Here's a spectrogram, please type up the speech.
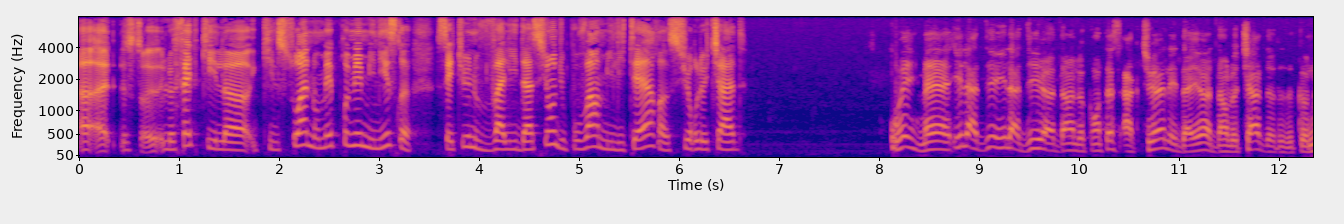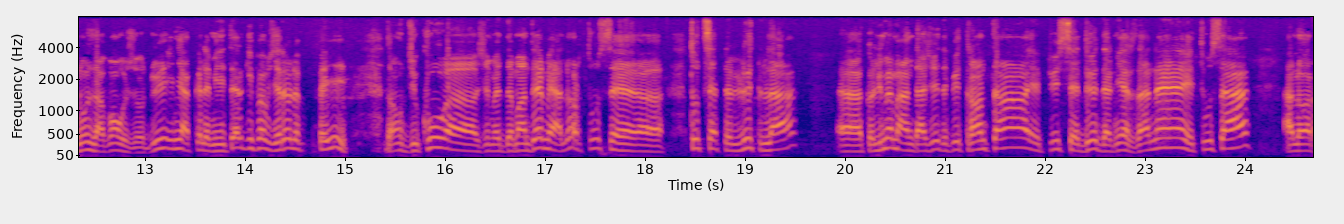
le fait qu'il soit nommé premier ministre. C'est une validation du pouvoir militaire sur le Tchad. Oui, mais il a dit, il a dit euh, dans le contexte actuel et d'ailleurs dans le Tchad que nous avons aujourd'hui, il n'y a que les militaires qui peuvent gérer le pays. Donc du coup, euh, je me demandais, mais alors euh, toute cette lutte-là, que lui-même a engagée depuis 30 ans et puis ces deux dernières années et tout ça, alors,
